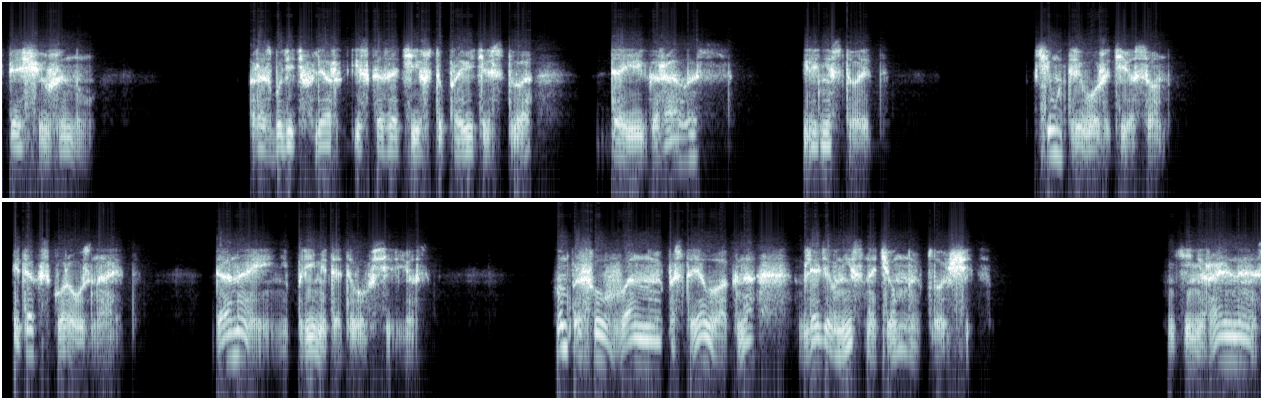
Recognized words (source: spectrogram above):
спящую жену. Разбудить Флер и сказать ей, что правительство доигралось или не стоит? К чему тревожить ее сон? И так скоро узнает. Да она и не примет этого всерьез. Он прошел в ванную, постоял у окна, глядя вниз на темную площадь. Генеральная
